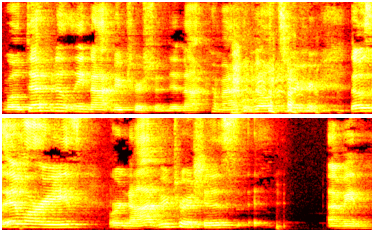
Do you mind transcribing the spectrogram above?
well definitely not nutrition did not come out of the military those mres were not nutritious I mean,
